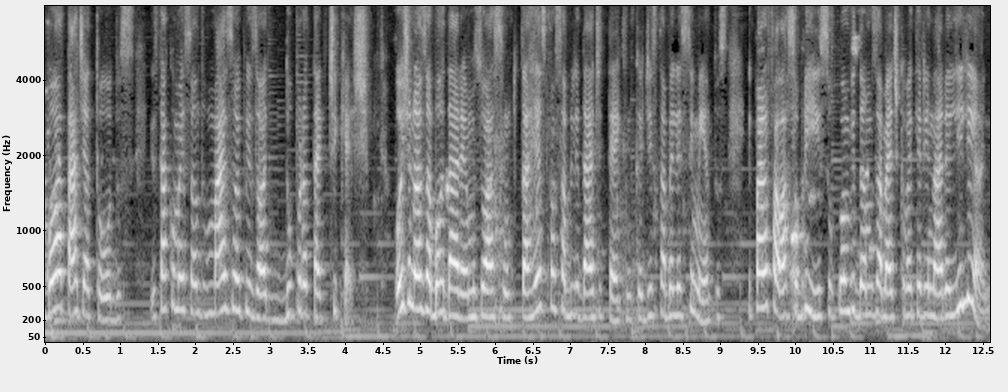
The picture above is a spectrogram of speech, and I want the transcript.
boa tarde a todos. Está começando mais um episódio do Protect Cash. Hoje nós abordaremos o assunto da responsabilidade técnica de estabelecimentos e para falar sobre isso, convidamos a médica veterinária Liliane.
